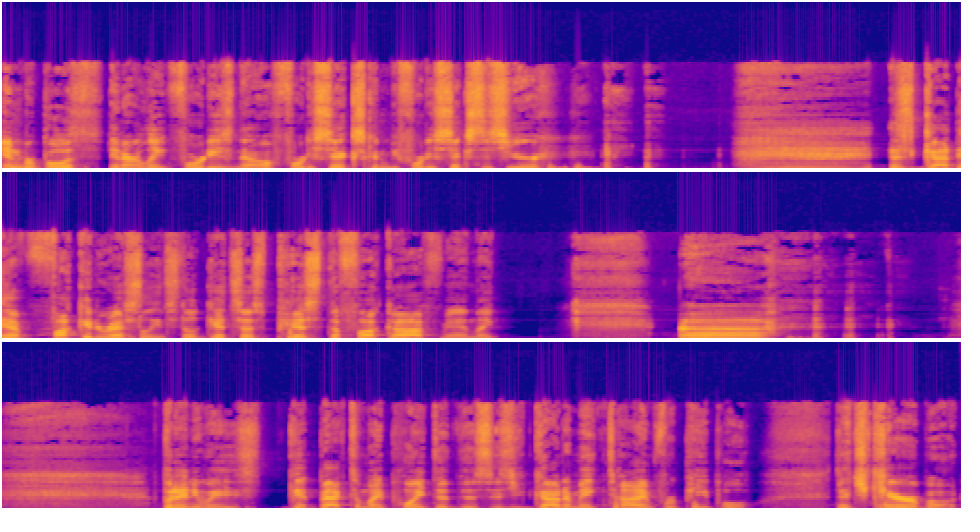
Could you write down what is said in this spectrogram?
and we're both in our late 40s now 46, going to be 46 this year. this goddamn fucking wrestling still gets us pissed the fuck off, man. Like, uh. but, anyways, get back to my point of this is you got to make time for people that you care about.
